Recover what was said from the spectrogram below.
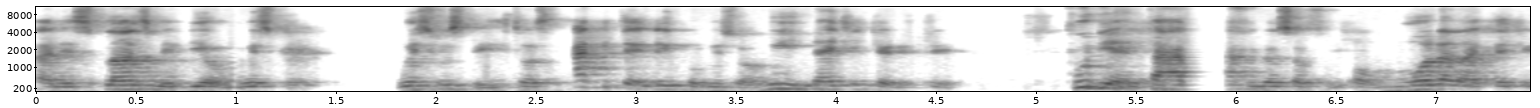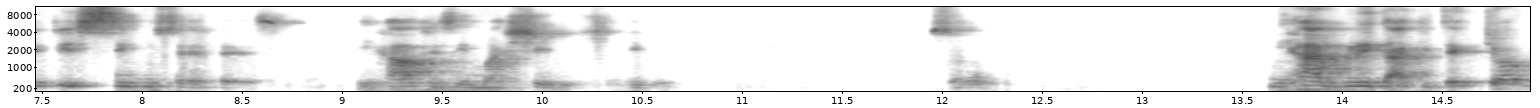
and his plans may be of wasteful, wasteful space. It was architect Le Corbusier who in 1933 put the entire philosophy of modern architecture into a single sentence. The house is a machine living. So we have great architecture,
